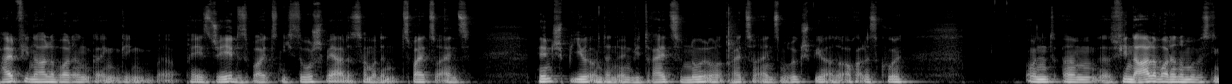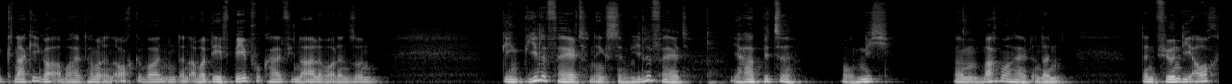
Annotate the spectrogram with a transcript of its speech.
Halbfinale war dann gegen, äh, PSG, das war jetzt nicht so schwer, das haben wir dann 2 zu 1 Hinspiel und dann irgendwie 3 zu 0 oder 3 zu 1 im Rückspiel, also auch alles cool. Und ähm, das Finale war dann noch ein bisschen knackiger, aber halt haben wir dann auch gewonnen. Und dann aber DFB-Pokalfinale war dann so ein gegen Bielefeld. Und denkst du, Bielefeld? Ja, bitte. Warum nicht? Ähm, machen wir halt. Und dann, dann führen die auch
